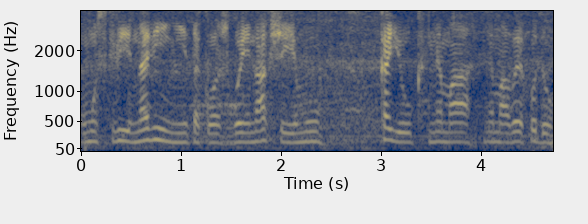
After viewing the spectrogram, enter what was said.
у Москві на війні також, бо інакше йому каюк, нема, нема виходу.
